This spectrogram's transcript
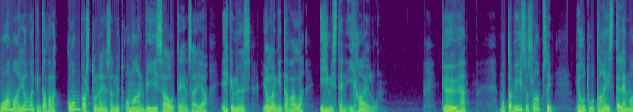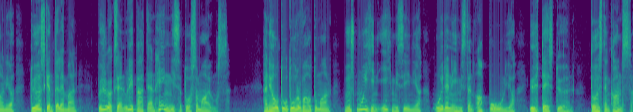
huomaa jollakin tavalla kompastuneensa nyt omaan viisauteensa ja ehkä myös jollakin tavalla ihmisten ihailuun. Köyhä, mutta viisas lapsi joutuu taistelemaan ja työskentelemään pysyäkseen ylipäätään hengissä tuossa maailmassa. Hän joutuu turvautumaan myös muihin ihmisiin ja muiden ihmisten apuun ja yhteistyöhön toisten kanssa.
